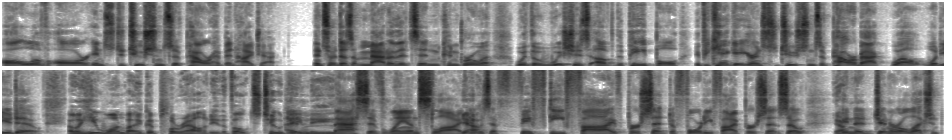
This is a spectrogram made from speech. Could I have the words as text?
all of our institutions of power have been hijacked. And so it doesn't matter that it's incongruent with the wishes of the people. If you can't get your institutions of power back, well, what do you do? I mean, he won by a good plurality of the votes, too, didn't a he? massive landslide. Yeah. It was a 55% to 45%. So Yeah. in a general election,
